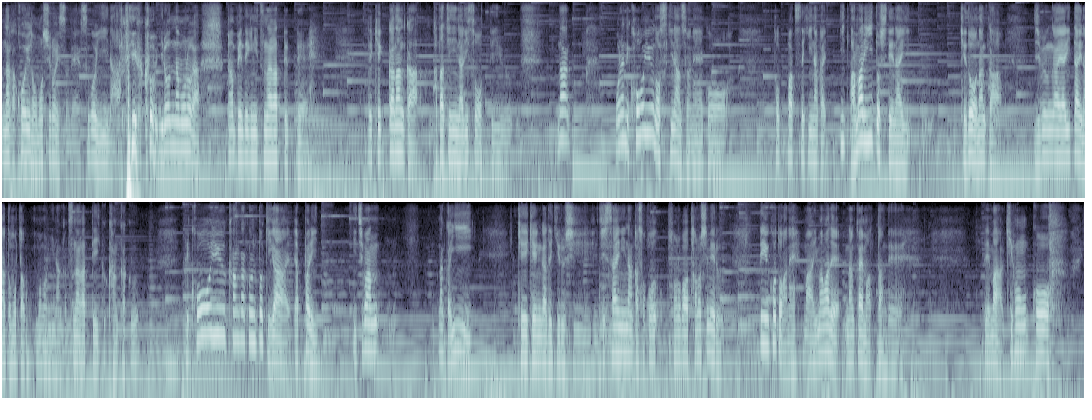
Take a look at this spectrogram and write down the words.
なんかこういうの面白いですよね。すごいいいなっていうこういろんなものが断片的につながってって。で結果なんか形になりそうっていう。な俺ねこういうの好きなんですよね。こう突発的なんかあまり意図してないけどなんか自分がやりたいなと思ったものになんかつながっていく感覚。でこういう感覚の時がやっぱり一番なんかいい経験ができるし実際になんかそこその場を楽しめるっていうことがねまあ今まで何回もあったんで。でまあ基本こ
